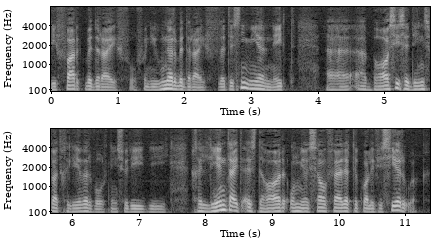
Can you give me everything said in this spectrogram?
die varkbedryf of in die hoenderbedryf dit is nie meer net 'n uh, basiese diens wat gelewer word nie so die die geleentheid is daar om jouself verder te kwalifiseer ook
